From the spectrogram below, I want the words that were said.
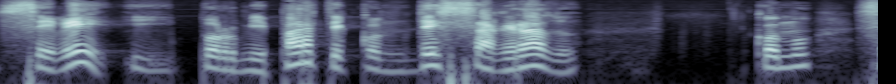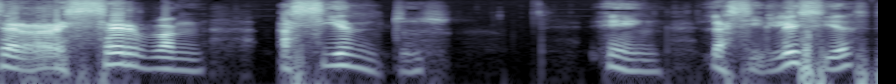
se ve, y por mi parte con desagrado, cómo se reservan asientos en las iglesias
